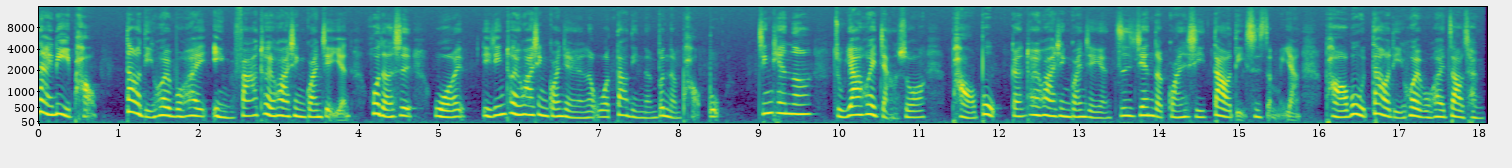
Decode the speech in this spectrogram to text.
耐力跑到底会不会引发退化性关节炎，或者是我已经退化性关节炎了，我到底能不能跑步？今天呢，主要会讲说跑步跟退化性关节炎之间的关系到底是怎么样？跑步到底会不会造成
